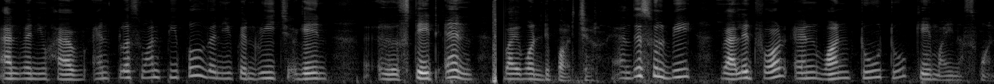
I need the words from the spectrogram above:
And when you have n plus 1 people then you can reach again uh, state n by one departure. And this will be valid for n 1 2 to k minus 1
